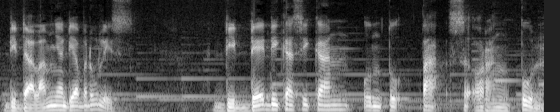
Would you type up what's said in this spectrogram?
Di dalamnya dia menulis, didedikasikan untuk tak seorang pun.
